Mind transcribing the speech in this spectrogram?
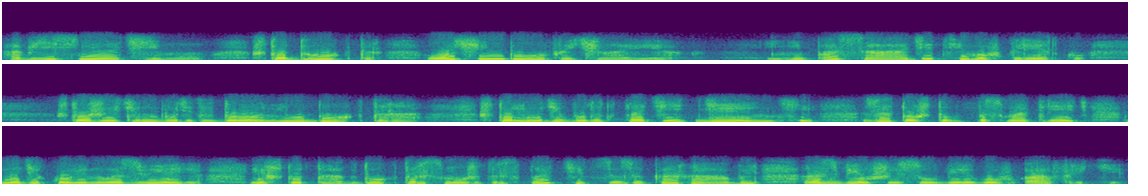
объяснять ему, что доктор очень добрый человек и не посадит его в клетку, что жить он будет в доме у доктора, что люди будут платить деньги за то, чтобы посмотреть на диковинного зверя, и что так доктор сможет расплатиться за корабль, разбившийся у берегов Африки.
